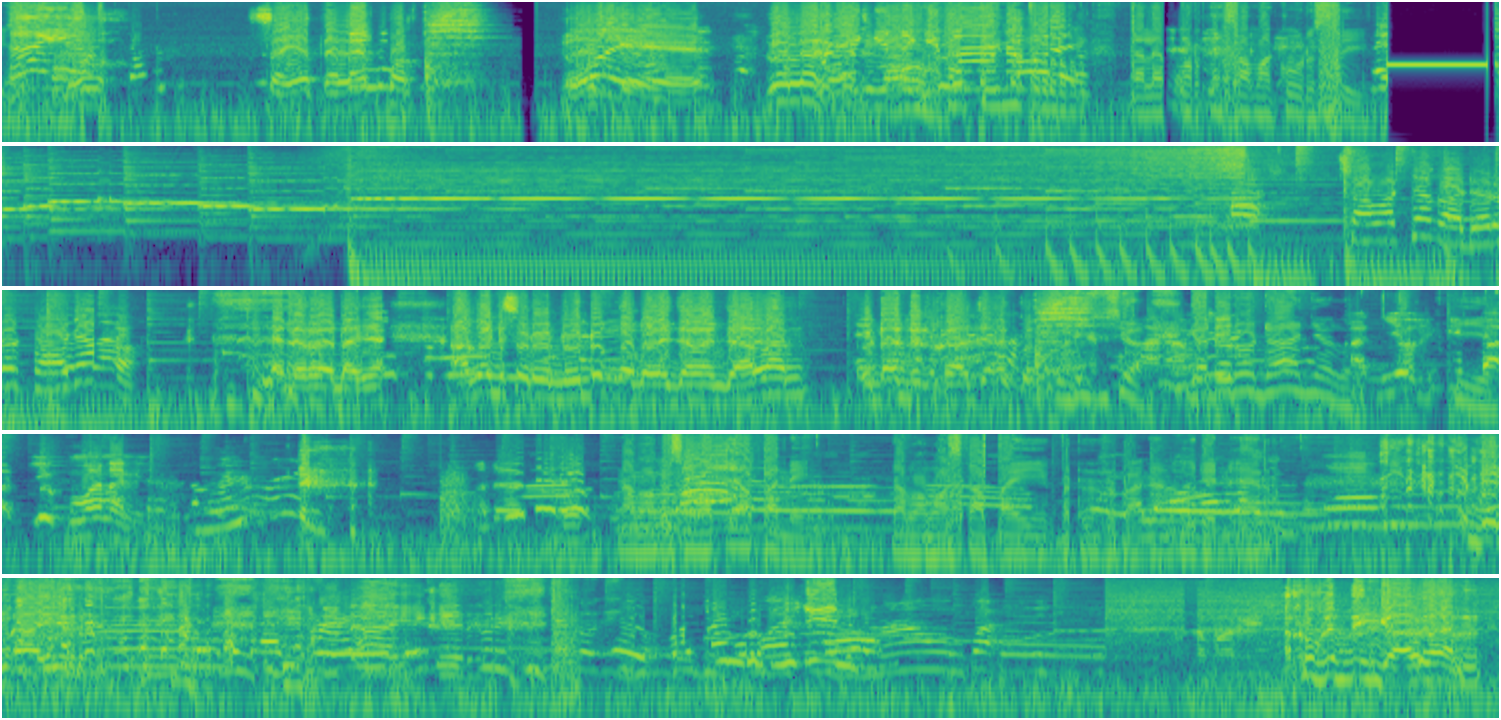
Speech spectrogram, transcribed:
Nah, iya. Oh, saya teleport. Oke. Woy? teleportnya sama kursi Pesawatnya nggak ada rodanya loh. ada rodanya. Aku disuruh duduk nggak boleh jalan-jalan. Udah duduk aja aku. Lah iya nggak ada rodanya loh Dio, iya Pak Dio ke mana nih? nama pesawatnya apa nih nama maskapai penerbangan Udin Air Udin air. mau pak Aku ketinggalan.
